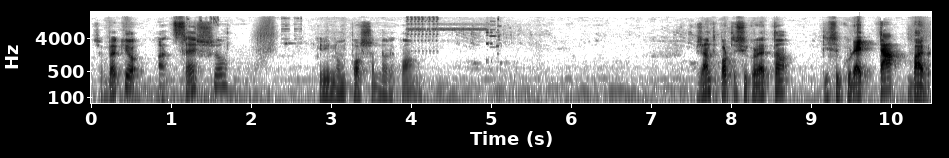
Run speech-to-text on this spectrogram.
C'è un vecchio accesso. Quindi non posso andare qua. Pesante porta di sicurezza di sicurezza bar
